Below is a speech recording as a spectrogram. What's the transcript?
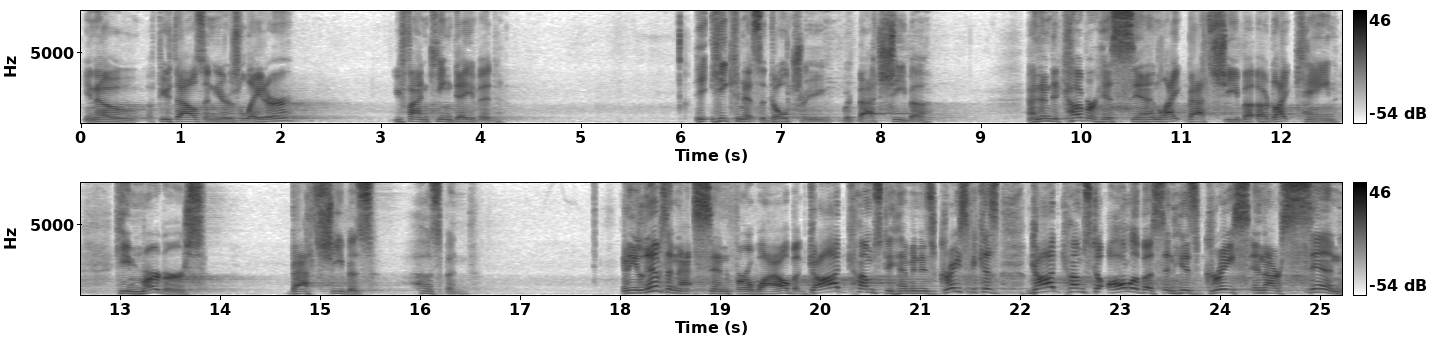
You know, a few thousand years later, you find King David. He, he commits adultery with Bathsheba. And then to cover his sin, like Bathsheba, or like Cain, he murders Bathsheba's husband. And he lives in that sin for a while, but God comes to him in his grace because God comes to all of us in his grace in our sin.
